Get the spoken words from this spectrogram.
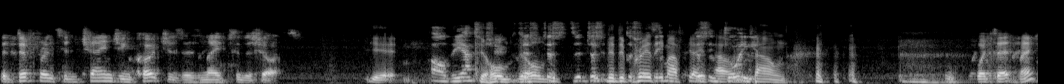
the difference in changing coaches has made to the Sharks. Yeah, Oh, the the attitude. whole, the whole, just, just, just, the just depressed being- mafia just is out of town. What's that, mate?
